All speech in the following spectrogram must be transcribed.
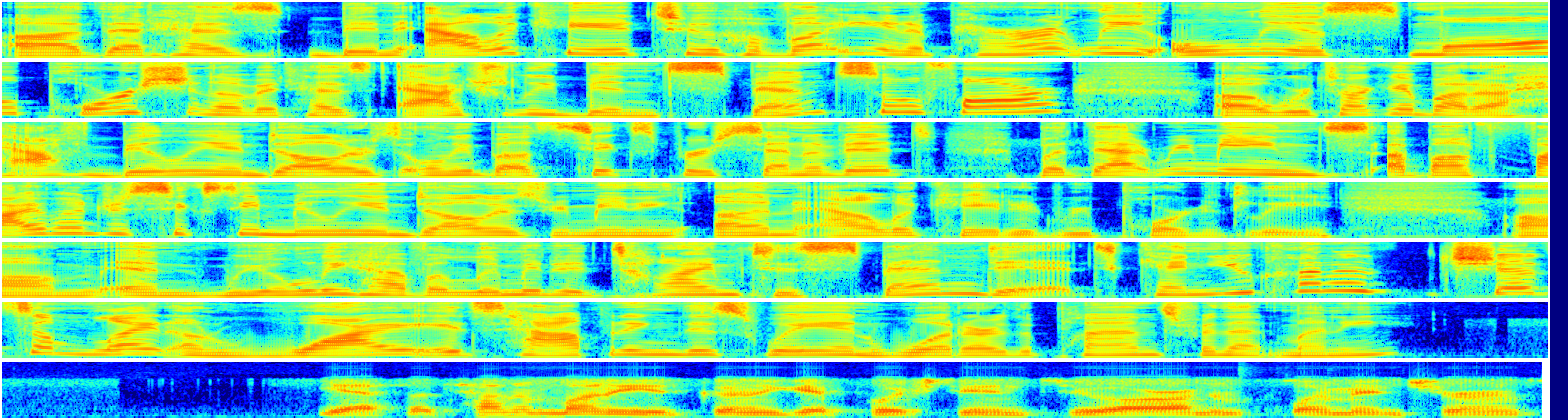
uh, that has been allocated to Hawaii, and apparently only a small portion of it has actually been spent so far. Uh, we're talking about a half billion dollars, only about 6% of it, but that remains about $560 million remaining unallocated, reportedly. Um, and we only have a limited time to spend it. Can you kind of shed some light on why it's happening this way and what are the plans for that money? Yes, a ton of money is going to get pushed into our unemployment insurance,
